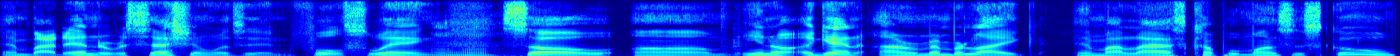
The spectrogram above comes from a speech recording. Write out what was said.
and by then the recession was in full swing. Mhm. So um, you know, again, I remember like in my last couple months of school.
